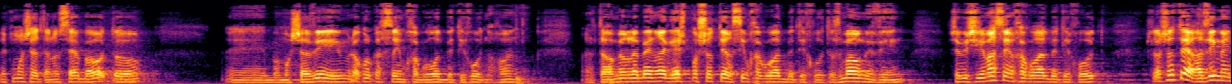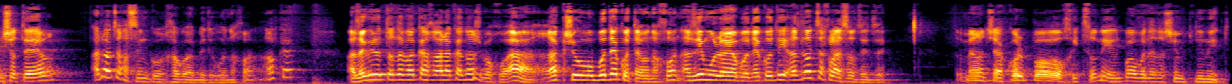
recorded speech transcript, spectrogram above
זה כמו שאתה נוסע באוטו, אה, במושבים, לא כל כך שמים חגורות בטיחות, נכון? אתה אומר לבן, רגע, יש פה שוטר, שים חגורת בטיחות. אז מה הוא מבין? שבשביל מה שמים חגורת בטיחות? יש לו שוטר. אז אם אין שוטר, אז לא צריך לשים חגורת בטיחות, נכון? אוקיי. אז יגידו אותו דבר ככה על הקדוש ברוך הוא. אה, רק כשהוא בודק אותנו, נכון? אז אם הוא לא היה בודק אותי, אז לא צריך לעשות את זה. זאת אומרת שהכל פה חיצוני, אין פה עבודת השם פנימית.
